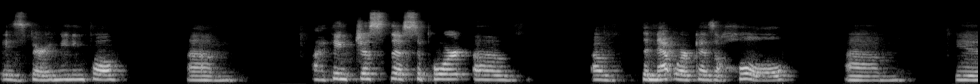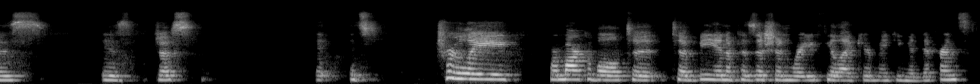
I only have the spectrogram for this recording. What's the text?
is very meaningful. Um, I think just the support of of the network as a whole um, is is just it, it's truly remarkable to to be in a position where you feel like you're making a difference.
